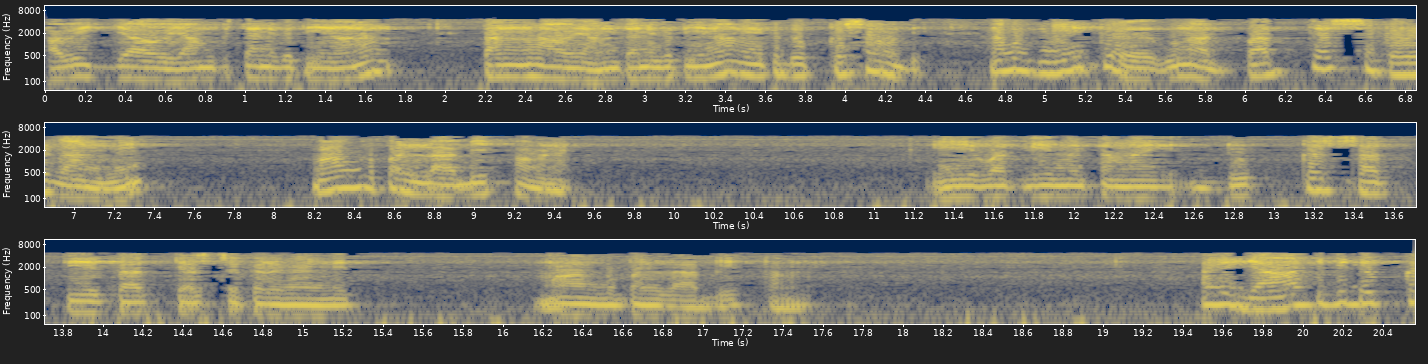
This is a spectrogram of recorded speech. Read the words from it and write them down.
අවිද්‍යාව යම් තැනක තියෙනවා නම් තණ්හාව යම් තැනක තියෙනවා මේක දුක්ඛ සමුදය. නමුත් මේක උනත් ප්‍රත්‍යක්ෂ කරගන්නේ මාර්ගඵලලාභී පමණයි. ඒ වගේම තමයි දුක්ඛ සත්‍ය ප්‍රත්‍යක්ෂ කරගන්නේ මාර්ගඵලලාභී පමණයි. අර ජාතිපි දුක්ඛ,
